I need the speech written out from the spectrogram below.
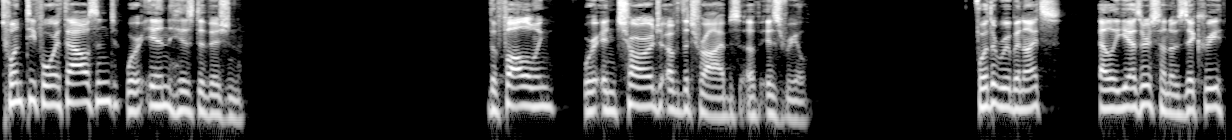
24,000 were in his division. The following were in charge of the tribes of Israel. For the Reubenites, Eleazar son of Zichri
